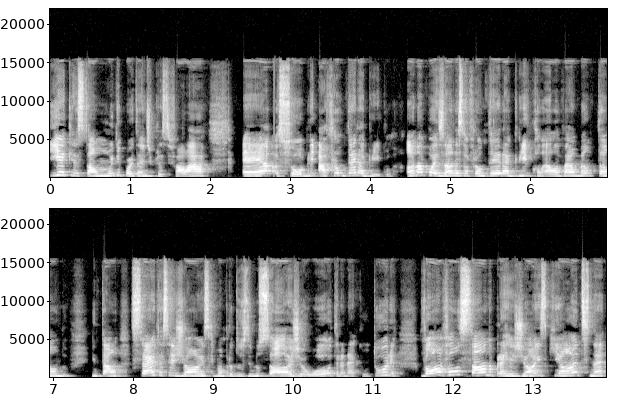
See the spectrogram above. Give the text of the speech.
E a questão muito importante para se falar é sobre a fronteira agrícola. Ano após ano, essa fronteira agrícola ela vai aumentando. Então, certas regiões que vão produzindo soja ou outra, né, cultura, vão avançando para regiões que antes, né,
